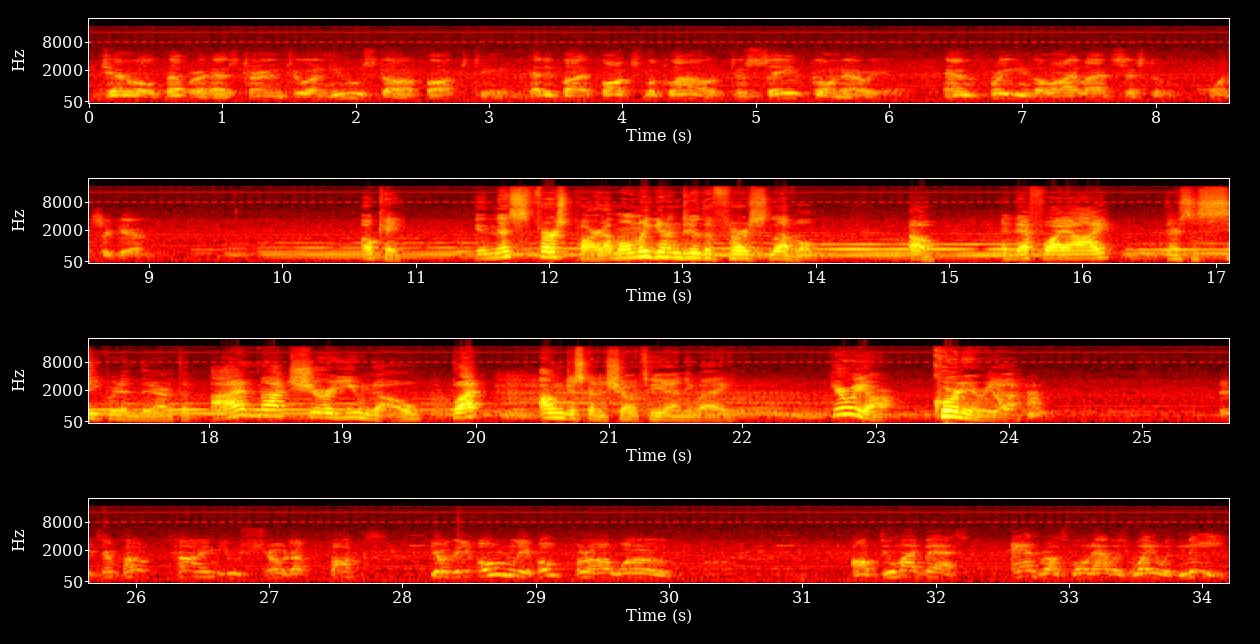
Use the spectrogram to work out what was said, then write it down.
General Pepper has turned to a new Star Fox team, headed by Fox McCloud, to save Corneria and free the Lylat system once again. Okay, in this first part, I'm only gonna do the first level. Oh, and FYI, there's a secret in there that I'm not sure you know, but I'm just gonna show it to you anyway. Here we are, Corneria. It's about time you showed up, Fox. You're the only hope for our world. I'll do my best. Andross won't have his way with me.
